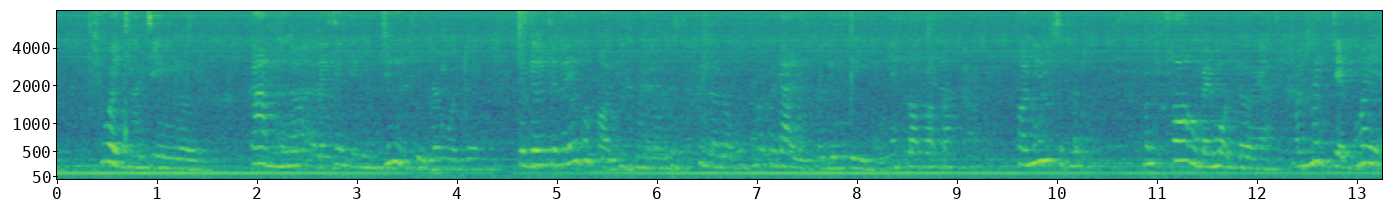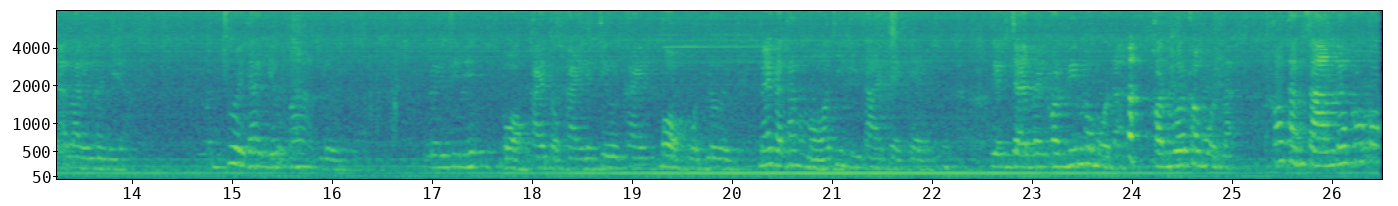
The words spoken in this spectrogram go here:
ยช่วยจริง ๆ เลย กล้ามเนื้ออะไรเส้นเอ็นยืดหยุ่นไปหมดเลยจะเดินจะได้เมื่อก่อนที่ทำไมเราขึ้นแล้วเราไม่ได้เลยไปดึงหวีอย่างเงี้ยรอบๆ ตอนนี้รู้สึกมันมันคล่องไปหมดเลยอะ มันไม่เจ็บไม่อะไรเลยอะ มันช่วยได้เยอะมากเลย เลยทีนี้บอกใครต่อใครเลยเจอใครบอกหมดเลย แม้กระทั่งหมอที่ดีไซน์แก่ๆเตรียมใจไปคอนวินก็หมดละคอนเวิร์ตก็หมดละเขาทำตามแล้วเขาก็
